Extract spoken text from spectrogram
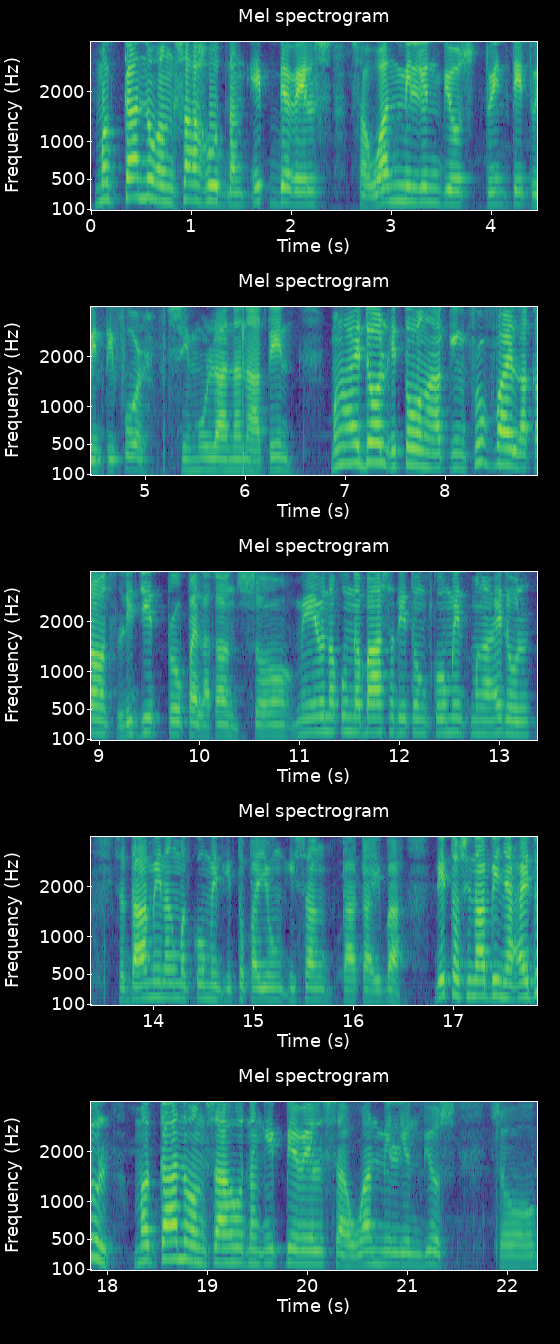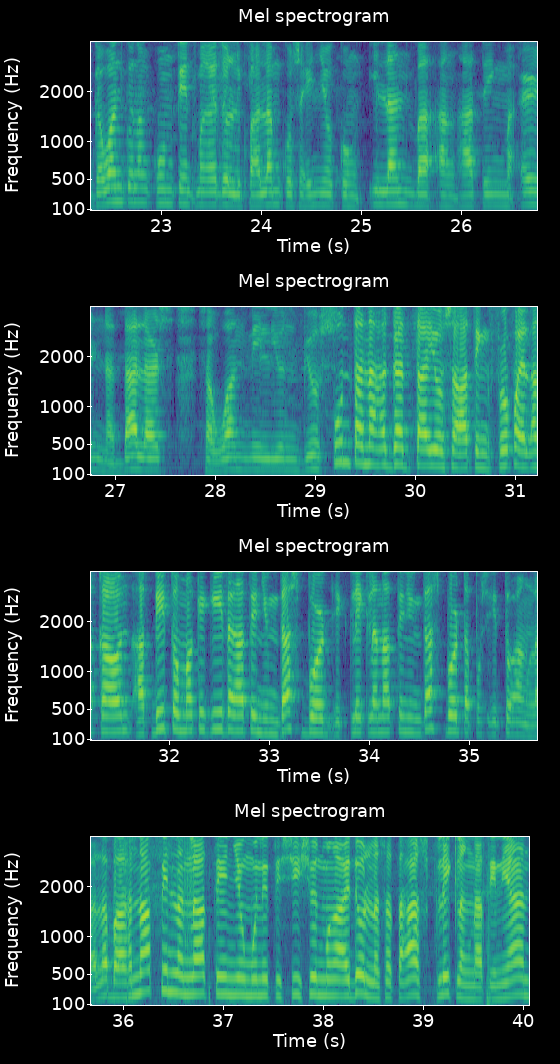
Magkano ang sahod ng FB Reels sa 1 million views 2024? Simula na natin. Mga idol, ito ang aking profile account, legit profile account. So, mayroon akong nabasa ditong comment mga idol. Sa dami ng mag-comment, ito pa yung isang kakaiba. Dito sinabi niya, idol, magkano ang sahod ng FB Reels sa 1 million views? So, gawan ko ng content mga idol, ipaalam ko sa inyo kung ilan ba ang ating ma-earn na dollars sa 1 million views. Punta na agad tayo sa ating profile account at dito makikita natin yung dashboard. I-click lang natin yung dashboard tapos ito ang lalabas. Hanapin lang natin yung monetization mga idol. Nasa taas, click lang natin yan.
